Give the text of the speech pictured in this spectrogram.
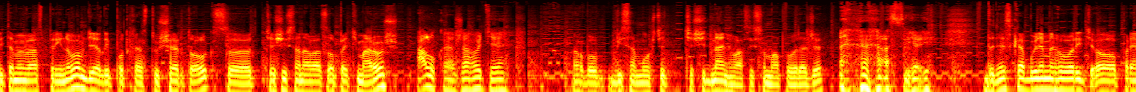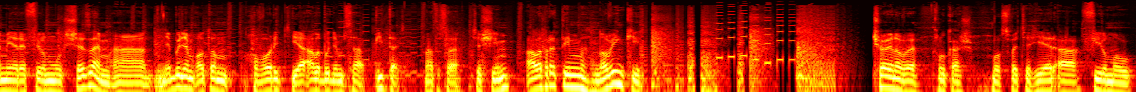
Vítame vás pri novom dieli podcastu Share Talks. Teší sa na vás opäť Maroš. A Lukáš, ahojte. Alebo vy sa môžete tešiť na ňo, asi som mal povedať, že? asi aj. Dneska budeme hovoriť o premiére filmu Shazam a nebudem o tom hovoriť ja, ale budem sa pýtať. Na to sa teším. Ale predtým novinky. Čo je nové, Lukáš, vo svete hier a filmov?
